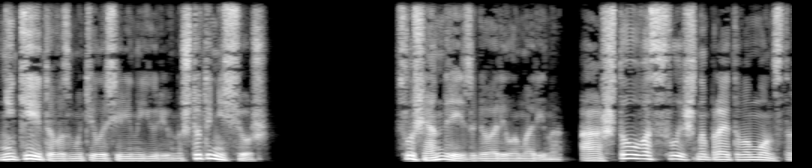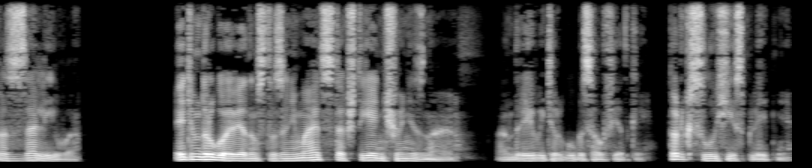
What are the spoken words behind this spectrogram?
«Никита!» — возмутилась Ирина Юрьевна. «Что ты несешь?» «Слушай, Андрей», — заговорила Марина, — «а что у вас слышно про этого монстра с залива?» «Этим другое ведомство занимается, так что я ничего не знаю». Андрей вытер губы салфеткой. «Только слухи и сплетни».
